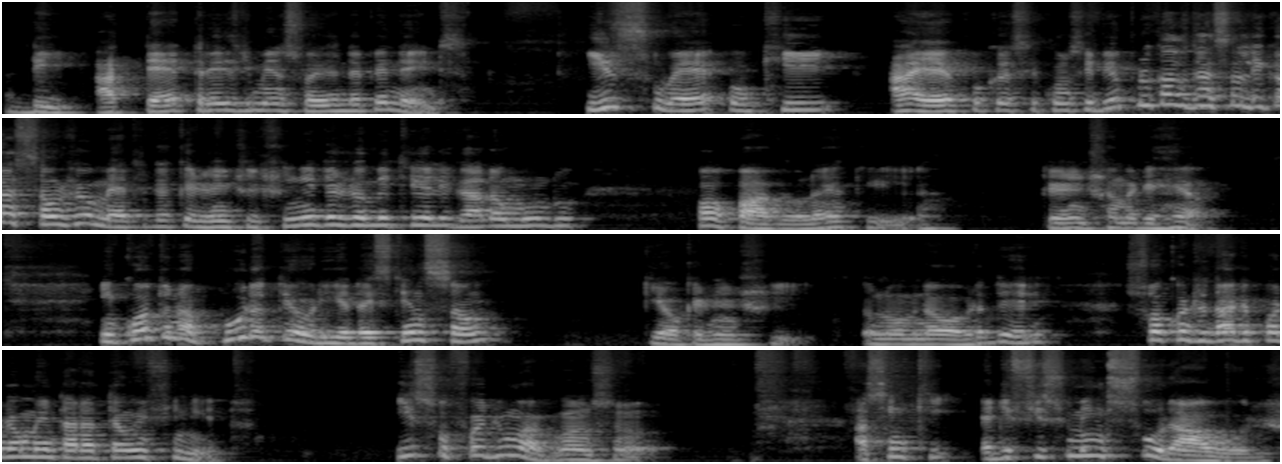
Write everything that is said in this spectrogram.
de até três dimensões independentes. Isso é o que à época se concebia por causa dessa ligação geométrica que a gente tinha e da geometria ligada ao mundo palpável, né? que, que a gente chama de real. Enquanto na pura teoria da extensão, que é o que a gente, o nome da obra dele, sua quantidade pode aumentar até o infinito. Isso foi de um avanço assim que é difícil mensurar hoje,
